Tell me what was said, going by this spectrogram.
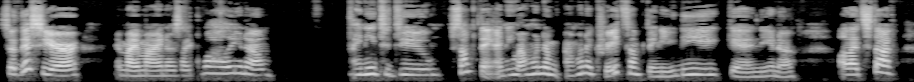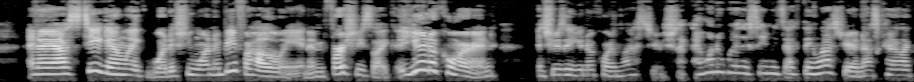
So this year, in my mind, I was like, well, you know, I need to do something. I need, I want to, I want to create something unique and you know, all that stuff. And I asked Tegan, like, what does she want to be for Halloween? And first she's like, a unicorn. And she was a unicorn last year. She's like, I want to wear the same exact thing last year. And I was kind of like,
